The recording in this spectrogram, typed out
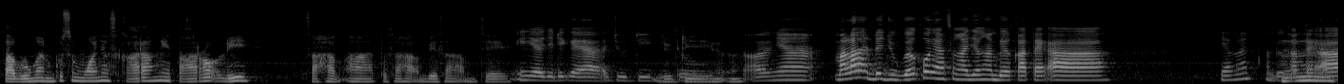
tabunganku semuanya sekarang nih taruh di saham A atau saham B saham C Iya, jadi kayak judi gitu. Judi, heeh. Soalnya malah ada juga kok yang sengaja ngambil KTA. Ya kan? Ngambil KTA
